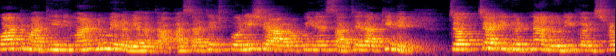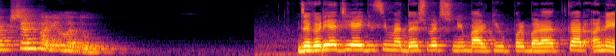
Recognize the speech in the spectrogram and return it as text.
કોર્ટમાંથી રિમાન્ડ મેળવ્યા હતા. આ સાથે જ પોલીસે આરોપીને સાથે રાખીને ચકચારી ઘટનાનું રિકન્સ્ટ્રક્શન કર્યું હતું. ઝઘડિયા જીઆઈડીસીમાં દસ વર્ષની બાળકી ઉપર બળાત્કાર અને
